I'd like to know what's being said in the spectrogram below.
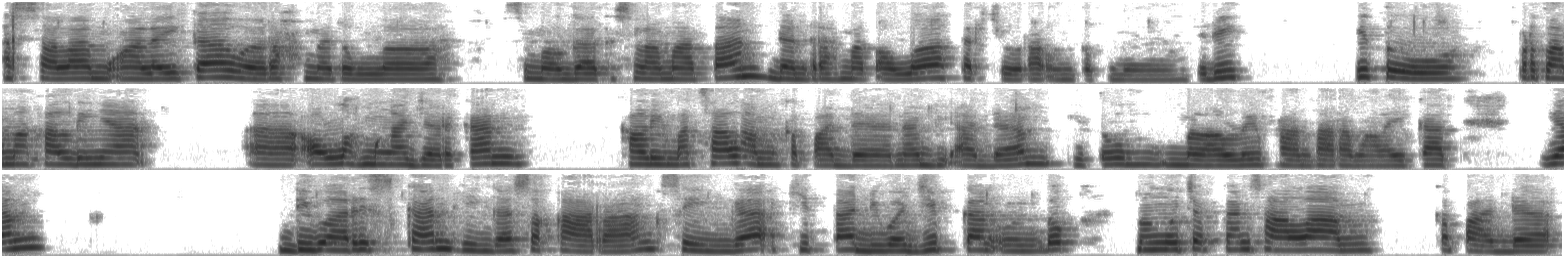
Assalamualaikum warahmatullah. Semoga keselamatan dan rahmat Allah tercurah untukmu. Jadi itu pertama kalinya uh, Allah mengajarkan kalimat salam kepada Nabi Adam itu melalui perantara malaikat yang diwariskan hingga sekarang sehingga kita diwajibkan untuk mengucapkan salam kepada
